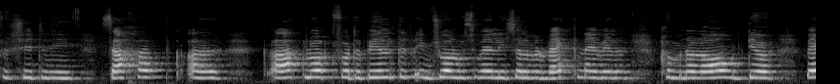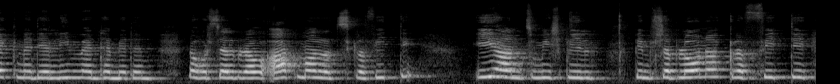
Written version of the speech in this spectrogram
verschiedene Sachen äh, angeschaut von den Bildern im Schulhaus, welche sollen wir wegnehmen, welche können wir noch lassen. Und die wegnehmen, die Leinwände haben wir dann nachher selber auch angemalt als Graffiti. Ich habe zum Beispiel beim Schablonen-Graffiti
